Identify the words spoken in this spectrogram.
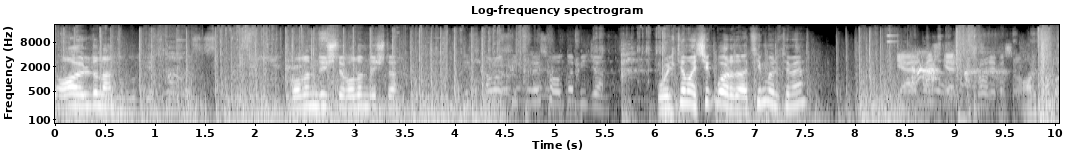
Var. Aa öldü lan. Onu bulup geçmezler siz. Volum düştü volum düştü. Hava City'de solda bir can. Ultim açık bu arada atayım mı ultimi? Gelmiş gelmiş. Şuraya basma. Arka mı?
